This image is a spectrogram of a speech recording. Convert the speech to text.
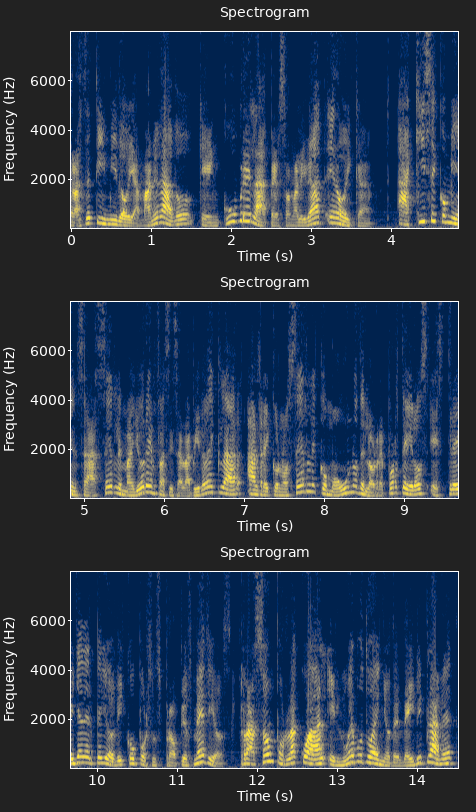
disfraz de tímido y amanerado que encubre la personalidad heroica. Aquí se comienza a hacerle mayor énfasis a la vida de Clark al reconocerle como uno de los reporteros estrella del periódico por sus propios medios, razón por la cual el nuevo dueño de Daily Planet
